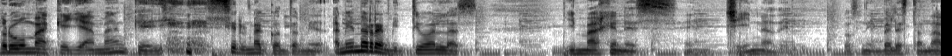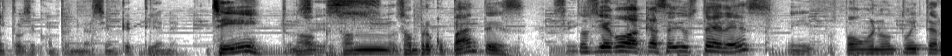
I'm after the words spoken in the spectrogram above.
bruma que llaman, que es una contaminación. A mí me remitió a las imágenes en China de los niveles tan altos de contaminación que tienen. Sí, ¿no? Son, son preocupantes. Sí. Entonces llego a casa de ustedes y pues pongo en un Twitter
